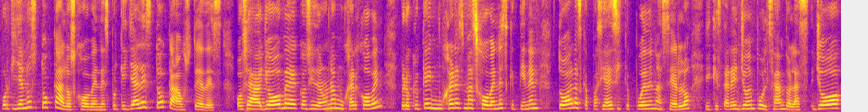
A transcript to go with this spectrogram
Porque ya nos toca a los jóvenes, porque ya les toca a ustedes. O sea, yo me considero una mujer joven, pero creo que hay mujeres más jóvenes que tienen todas las capacidades y que pueden hacerlo y que estaré yo impulsándolas. Yo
